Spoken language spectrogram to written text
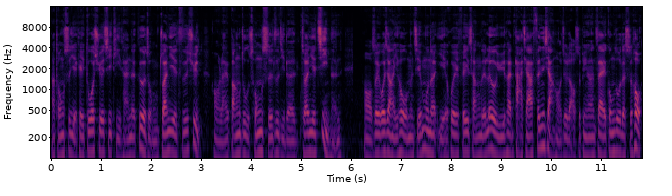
那同时也可以多学习体坛的各种专业资讯哦，来帮助充实自己的专业技能。哦，所以我想以后我们节目呢也会非常的乐于和大家分享哦，就老师平常在工作的时候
